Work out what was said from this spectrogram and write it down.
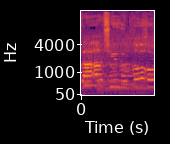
show you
